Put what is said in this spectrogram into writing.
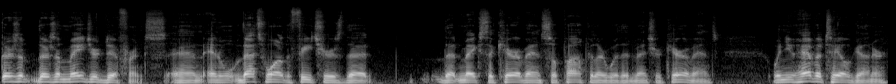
there's a there's a major difference, and and that's one of the features that that makes the caravan so popular with adventure caravans. When you have a tail gunner,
